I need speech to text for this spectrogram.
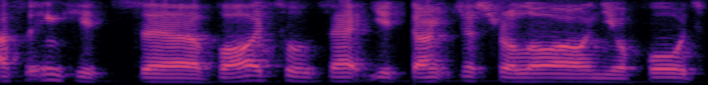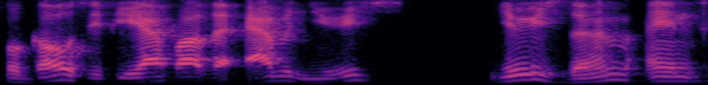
I think it's uh, vital that you don't just rely on your forwards for goals. If you have other avenues, use them. And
